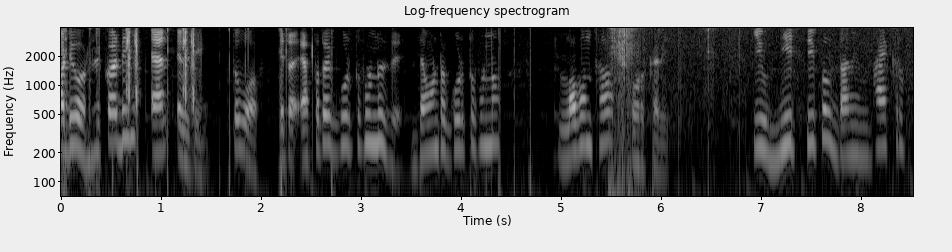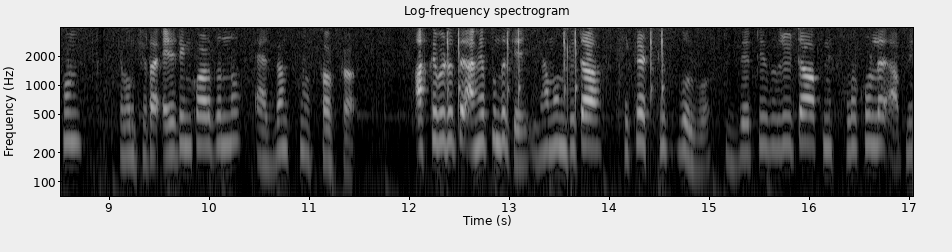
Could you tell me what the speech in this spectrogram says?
অডিও রেকর্ডিং অ্যান্ড এডিটিং। তো বস এটা এতটাই গুরুত্বপূর্ণ যে যেমনটা গুরুত্বপূর্ণ, লবণ ছাড়া তরকারি। ইউ নিড পিপল দামি মাইক্রোফোন এবং সেটা এডিটিং করার জন্য অ্যাডভান্স কোনো সফটওয়্যার আজকের ভিডিওতে আমি আপনাদেরকে এমন দুইটা সিক্রেট টিপস বলব, যে টিপস দুইটা আপনি ফলো করলে আপনি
